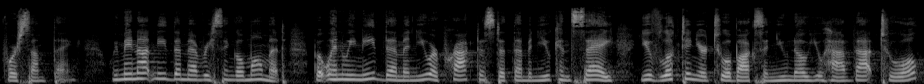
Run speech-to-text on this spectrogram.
for something. We may not need them every single moment, but when we need them and you are practiced at them and you can say you've looked in your toolbox and you know you have that tool,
